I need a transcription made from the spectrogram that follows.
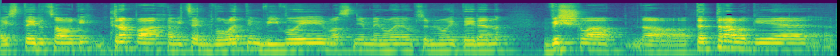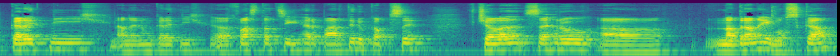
jistých docela velkých útrapách a více jak dvouletým vývoji, vlastně minulý nebo předminulý týden, vyšla uh, tetralogie karetních, a nejenom karetních, chlastacích her Party do kapsy, v čele se hrou Nadranej Voska,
